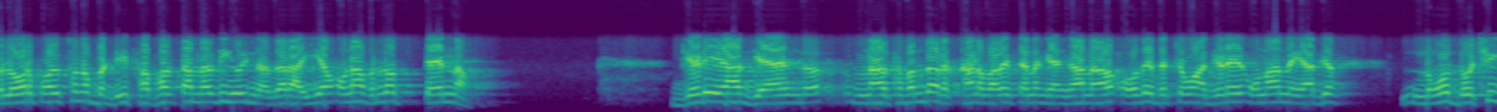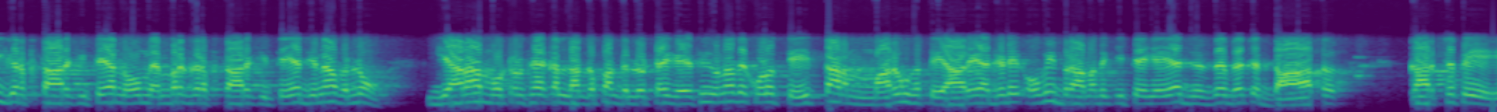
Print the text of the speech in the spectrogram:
ਫਲੋਰ ਪੁਲਿਸ ਨੂੰ ਵੱਡੀ ਸਫਲਤਾ ਮਿਲਦੀ ਹੋਈ ਨਜ਼ਰ ਆਈ ਆ। ਉਹਨਾਂ ਵੱਲੋਂ ਤਿੰਨ ਜਿਹੜੇ ਆ ਗੈਂਗ ਨਾਲ ਸੰਬੰਧ ਰੱਖਣ ਵਾਲੇ ਤਿੰਨ ਗੈਂਗਾਂ ਨਾਲ, ਉਹਦੇ ਵਿੱਚੋਂ ਆ ਜਿਹੜੇ ਉਹਨਾਂ ਨੇ ਅੱਜ ਨੌ ਦੋਸ਼ੀ ਗ੍ਰਿਫਤਾਰ ਕੀਤੇ ਆ, ਨੌ ਮੈਂਬਰ ਗ੍ਰਿਫਤਾਰ ਕੀਤੇ ਆ, ਜਿਨ੍ਹਾਂ ਵੱਲੋਂ 11 ਮੋਟਰਸਾਈਕਲ ਲਗਭਗ ਲੁੱਟੇ ਗਏ ਸੀ। ਉਹਨਾਂ ਦੇ ਕੋਲੋਂ ਤੇਜ਼ ਧਾਰ ਮਾਰੂ ਹਥਿਆਰ ਆ, ਜਿਹੜੇ ਉਹ ਵੀ ਬਰਾਮਦ ਕੀਤੇ ਗਏ ਆ, ਜਿਸ ਦੇ ਵਿੱਚ ਦਾਤ, ਕਰਚ ਤੇ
